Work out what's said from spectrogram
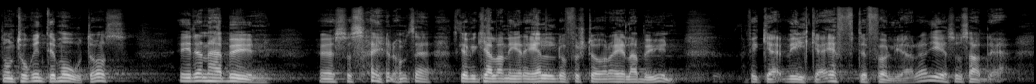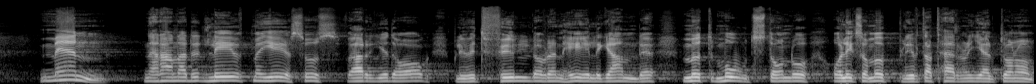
de tog inte emot oss i den här byn. Eh, så säger de så här, ska vi kalla ner eld och förstöra hela byn? Vilka, vilka efterföljare Jesus hade. Men när han hade levt med Jesus varje dag, blivit fylld av den helige ande, mött motstånd och, och liksom upplevt att Herren hjälpt honom,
